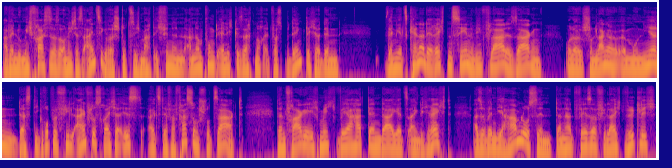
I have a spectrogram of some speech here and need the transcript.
aber wenn du mich fragst, ist das auch nicht das Einzige, was stutzig macht. Ich finde einen anderen Punkt ehrlich gesagt noch etwas bedenklicher, denn wenn jetzt Kenner der rechten Szene wie Flade sagen oder schon lange äh, monieren, dass die Gruppe viel einflussreicher ist, als der Verfassungsschutz sagt, dann frage ich mich, wer hat denn da jetzt eigentlich recht? Also wenn die harmlos sind, dann hat Faeser vielleicht wirklich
